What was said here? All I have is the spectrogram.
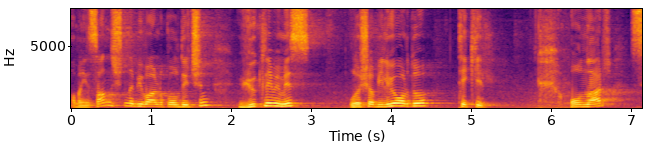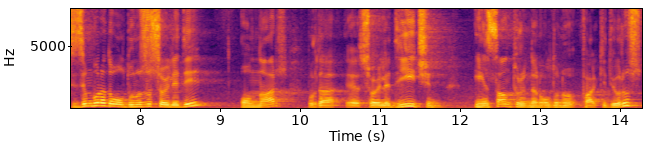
ama insan dışında bir varlık olduğu için yüklemimiz ulaşabiliyordu tekil. Onlar sizin burada olduğunuzu söyledi. Onlar burada e, söylediği için insan türünden olduğunu fark ediyoruz.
